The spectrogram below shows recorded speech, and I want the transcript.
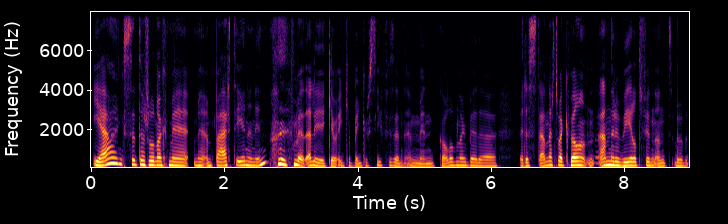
Ja, ik zit er zo nog met, met een paar tenen in. met, allez, ik, heb, ik heb mijn cursiefjes en, en mijn column nog bij de, bij de standaard. Wat ik wel een andere wereld vind. Want we hebben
